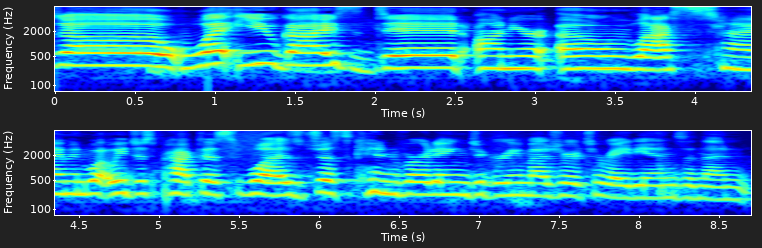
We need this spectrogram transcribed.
So, what you guys did on your own last time and what we just practiced was just converting degree measure to radians and then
